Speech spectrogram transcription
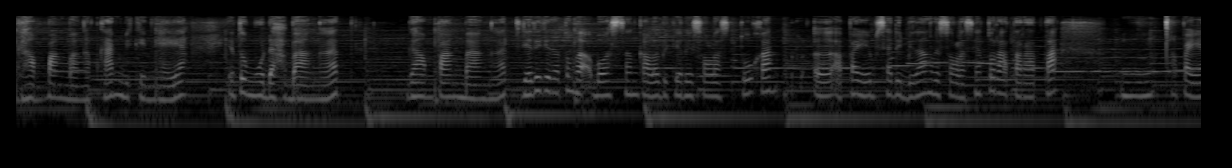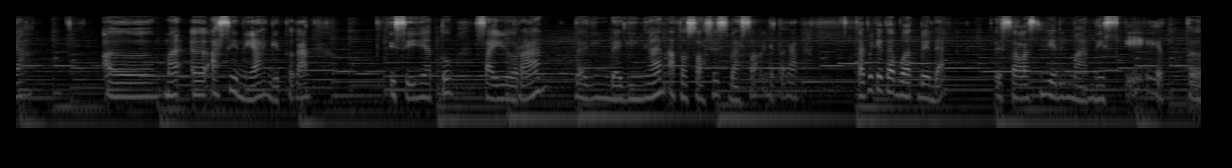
Gampang banget kan bikinnya ya. Itu mudah banget gampang banget. Jadi kita tuh nggak bosen kalau bikin risoles tuh kan e, apa ya bisa dibilang risolesnya tuh rata-rata hmm, apa ya e, ma, e, asin ya gitu kan. Isinya tuh sayuran daging-dagingan atau sosis bakso gitu kan. Tapi kita buat beda risolesnya jadi manis gitu.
